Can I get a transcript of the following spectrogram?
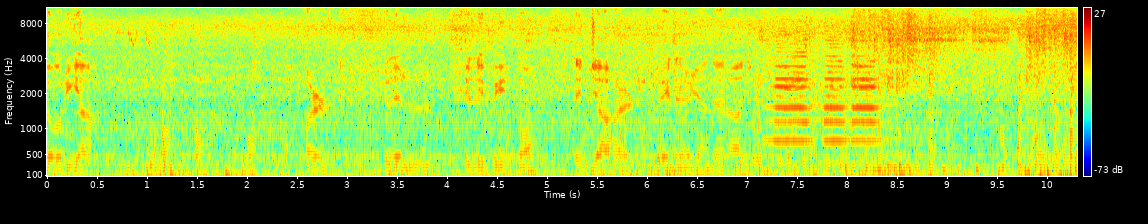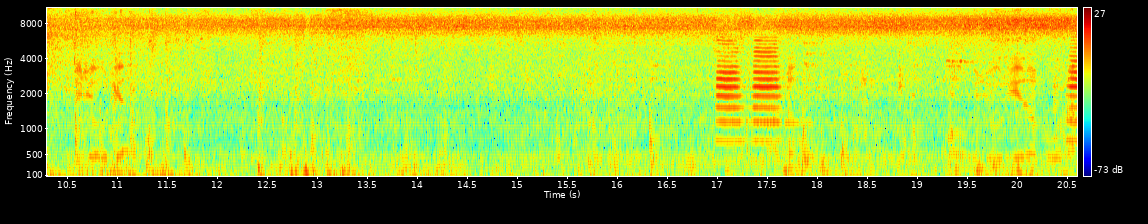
ಕ್ಯೂರಿಯಾ ਹਲਟ ਫਿਲੀਪੀ ਤੋਂ ਤੀਜਾ ਹਲਟ ਬਰੇਲੀ ਨੂੰ ਜਾਂਦਾ ਰਾਜ ਜੋਰੀਆ ਜੋਰੀਆ ਦਾ ਬੋਰਡ ਆ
